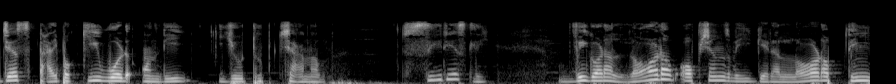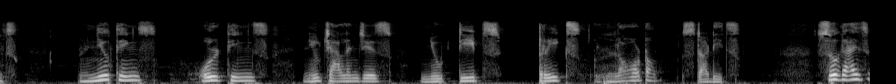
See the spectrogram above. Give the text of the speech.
just type a keyword on the youtube channel. Seriously we got a lot of options. We get a lot of things. New things old things new challenges new tips tricks lot of studies. So guys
